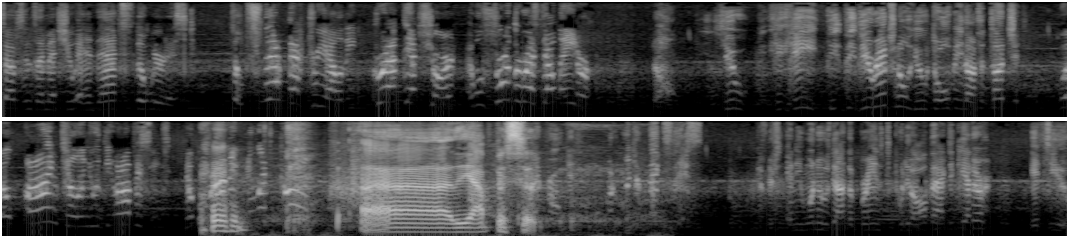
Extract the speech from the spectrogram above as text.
Stuff since I met you, and that's the weirdest. So snap back to reality, grab that shard, and we'll sort the rest out later. No, you, he, the, the original you told me not to touch it. Well, I'm telling you the opposite. Now grab it let's go. Uh, the opposite. Let me fix this. If there's anyone who's got the brains to put it all back together, it's you.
